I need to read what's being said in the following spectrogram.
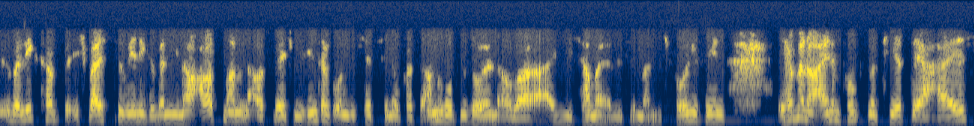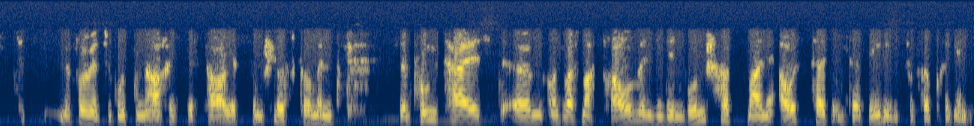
überlegt habe, ich weiß zu wenig über Nina Hartmann, aus welchem Hintergrund, ich hätte sie nur kurz anrufen sollen, aber eigentlich haben wir ja das immer nicht vorgesehen. Ich habe mir noch einen Punkt notiert, der heißt, bevor wir zur guten Nachricht des Tages zum Schluss kommen. Der Punkt heißt, ähm, und was macht Frau, wenn sie den Wunsch hat, mal eine Auszeit unter Segeln zu verbringen?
